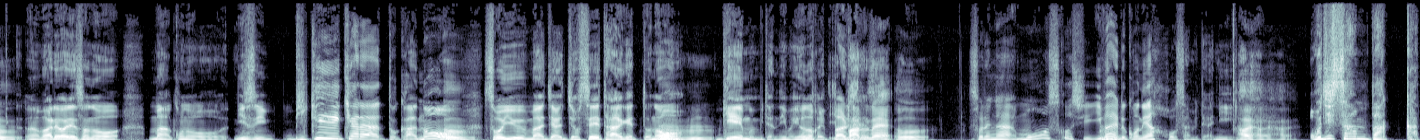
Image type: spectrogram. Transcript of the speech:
っきうんまあ我々そのまあこの要するに美形キャラとかうの、ん。そういうまあじゃあ女性ターゲットうのんうん。ゲームみたいなの今世の中いっぱいあるじゃないですか、ね。うんそれがもう少しいわゆるこのヤッホーさんみたいに、はいはいはい。おじさんばっかっ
